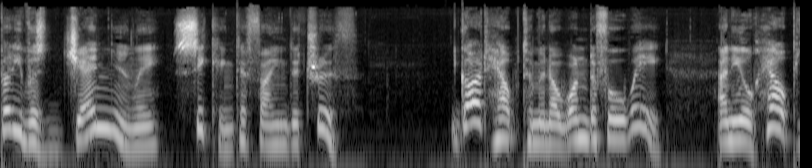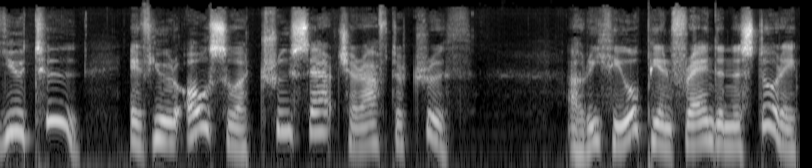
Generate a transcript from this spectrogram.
but he was genuinely seeking to find the truth. God helped him in a wonderful way, and He'll help you too if you're also a true searcher after truth. Our Ethiopian friend in the story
